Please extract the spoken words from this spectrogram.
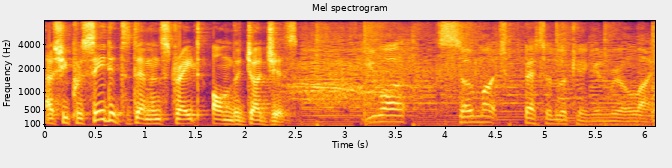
as she proceeded to demonstrate on the judges. You are so much better looking in real life.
